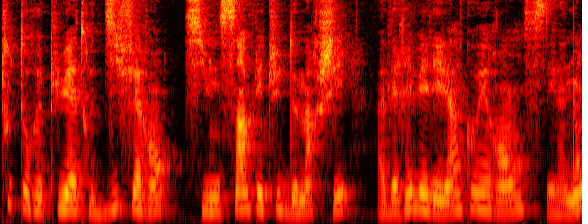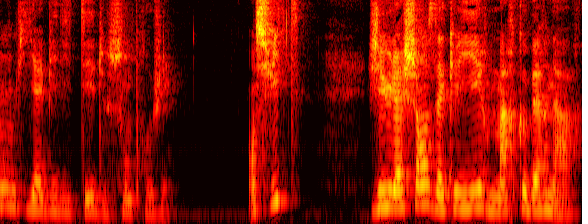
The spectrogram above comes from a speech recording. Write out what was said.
Tout aurait pu être différent si une simple étude de marché avait révélé l'incohérence et la non-viabilité de son projet. Ensuite, j'ai eu la chance d'accueillir Marco Bernard,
